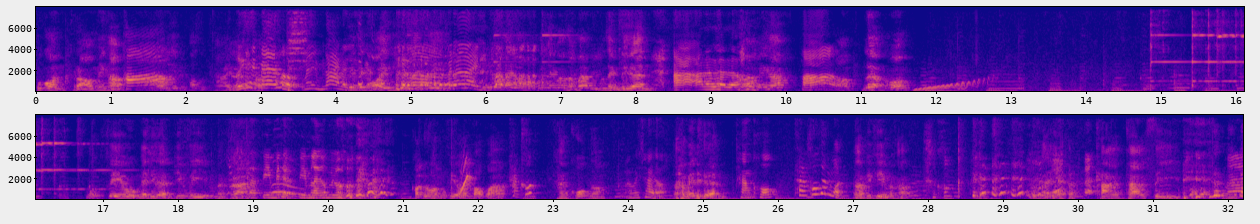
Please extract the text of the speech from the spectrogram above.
ทุกคนพร้อมไหมครับพร้อมข้อนี้เป็นข้อสุดท้ายแล้วเฮ้ยนะให้ครับแม่เหอะแม่ยังไม่ได้อะไรเลไม่ยไปเนี่ยขออย่างนี้ไม่ได้สิไม่ได้ดิไม่ได้อะไรหรอกไม่ใช่ความสามารถของคุณแสงเดือน อ่าอ่าเร็วเร็วเร็วพร้อมไหมครับพร้อมพร้อมเริ่มครับผม น้องฟิวส์แม่เดือนพี่ฟิล์มนะครับแต่ฟิล์มไม่เถอะฟิล์มอะไรก็ไม่รู้ขอดูของน้องฟิวส์เขาตอบว่าคางคกคางคกเหรออะไม่ใช่เหรออ่าแม่เดือนคางคกคางคกกันหมดอ่าพี่ฟิล์มเหรอครับคางคกอะไรอะคางคางสี่ไม่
